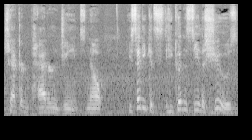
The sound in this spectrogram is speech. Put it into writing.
checkered pattern jeans. Now, he said he could he couldn't see the shoes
